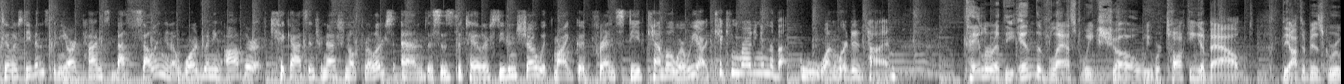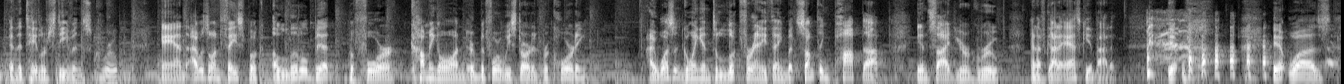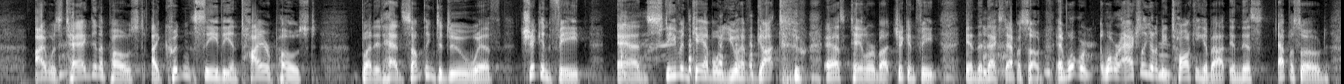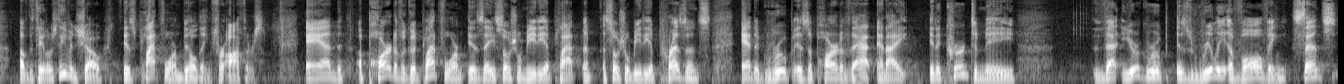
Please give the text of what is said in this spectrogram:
Taylor Stevens, the New York Times best-selling and award-winning author of kick-ass international thrillers, and this is the Taylor Stevens Show with my good friend Steve Campbell, where we are kicking writing in the butt, one word at a time. Taylor, at the end of last week's show, we were talking about the AuthorBiz group and the Taylor Stevens group. And I was on Facebook a little bit before coming on or before we started recording. I wasn't going in to look for anything, but something popped up inside your group, and I've got to ask you about it. It, it was, I was tagged in a post. I couldn't see the entire post, but it had something to do with chicken feet. And Stephen Campbell, you have got to ask Taylor about chicken feet in the next episode. And what we're what we're actually going to be talking about in this episode of the Taylor Stevens show is platform building for authors. And a part of a good platform is a social media plat a, a social media presence and a group is a part of that. And I it occurred to me that your group is really evolving since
